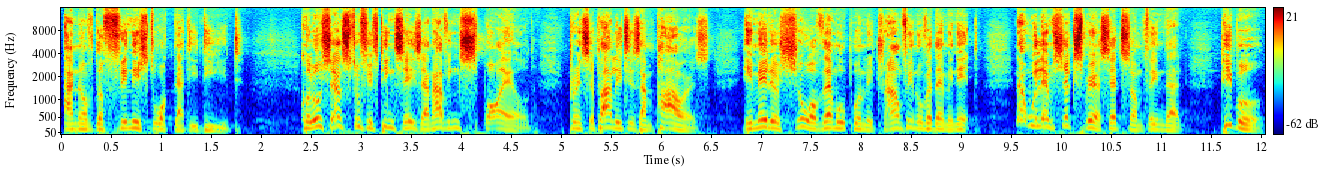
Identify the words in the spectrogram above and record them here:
and of the finished work that he did. Colossians 2:15 says, "And having spoiled principalities and powers, He made a show of them openly, triumphing over them in it. Now, William Shakespeare said something that people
